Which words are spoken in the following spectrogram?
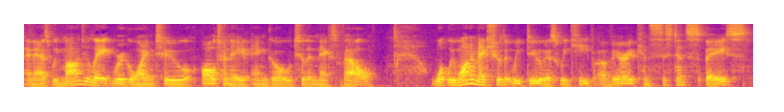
and as we modulate, we're going to alternate and go to the next vowel. What we want to make sure that we do is we keep a very consistent space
